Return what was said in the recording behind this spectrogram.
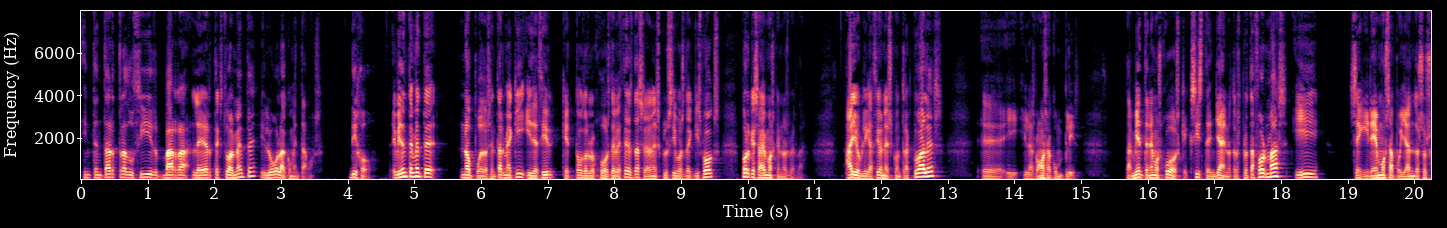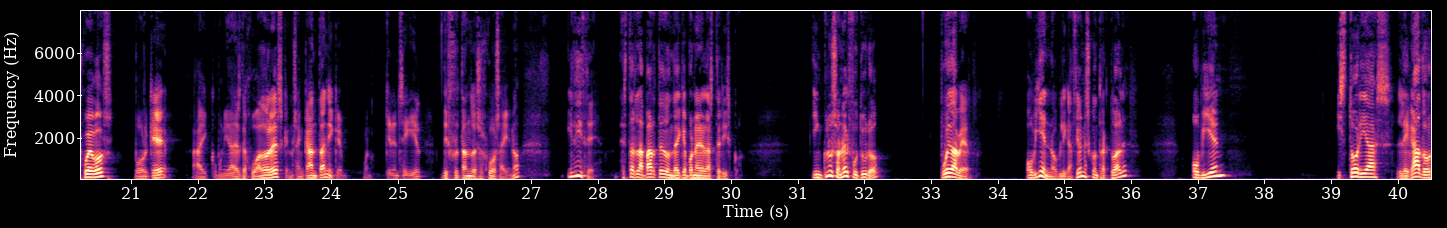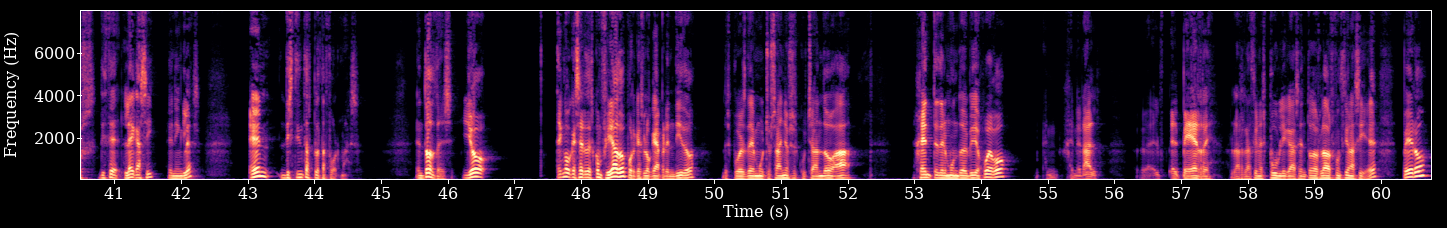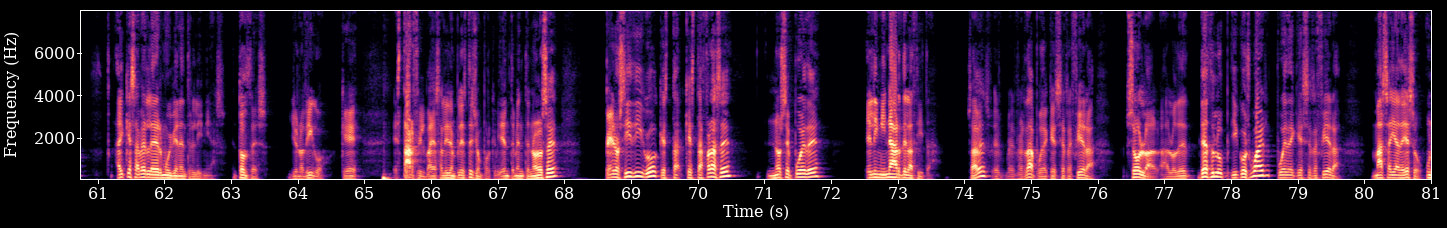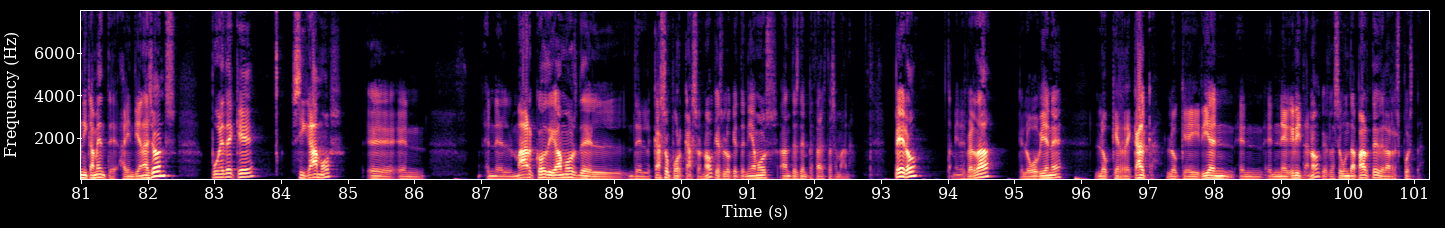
intentar traducir barra leer textualmente y luego la comentamos. Dijo, evidentemente no puedo sentarme aquí y decir que todos los juegos de Bethesda serán exclusivos de Xbox porque sabemos que no es verdad. Hay obligaciones contractuales eh, y, las vamos a cumplir. También tenemos juegos que existen ya en otras plataformas y seguiremos apoyando esos juegos porque hay comunidades de jugadores que nos encantan y que, bueno, quieren seguir disfrutando de esos juegos ahí, ¿no? Y dice, esta es la parte donde hay que poner el asterisco. Incluso en el futuro puede haber o bien obligaciones contractuales o bien historias, legados, dice legacy en inglés, en distintas plataformas. Entonces, yo tengo que ser desconfiado porque es lo que he aprendido después de muchos años escuchando a gente del mundo del videojuego, en general, el, PR, las relaciones públicas en todos lados funciona así, ¿eh? Pero hay que saber leer muy bien entre líneas. Entonces, yo no digo que Starfield vaya a salir en PlayStation porque evidentemente no lo sé, pero sí digo que esta, que esta frase no se puede eliminar de la cita. ¿Sabes? Es, verdad, puede que se refiera solo a, lo de Deathloop y Ghostwire, puede que se refiera más allá de eso únicamente a Indiana Jones, puede que sigamos eh, en, el marco, digamos, del, caso por caso, ¿no? Que es lo que teníamos antes de empezar esta semana. Pero También es verdad que luego viene lo que recalca, lo que iría en, en, en negrita, ¿no? Que es la segunda parte de la respuesta.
